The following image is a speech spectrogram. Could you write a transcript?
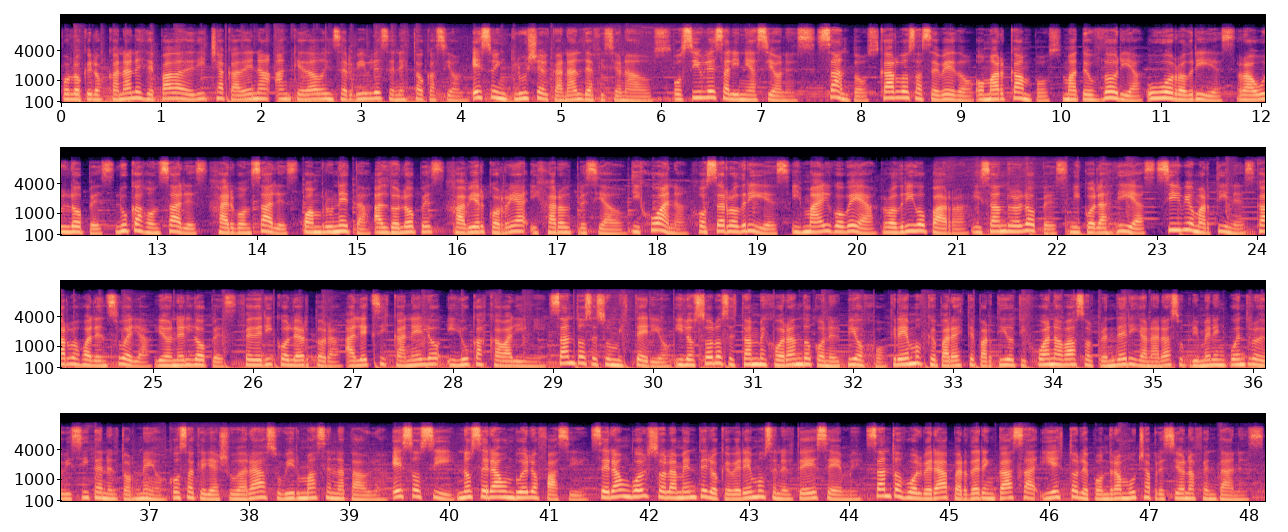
por lo que los canales de paga de dicha cadena han quedado inservibles en esta ocasión. Eso incluye el canal de aficionados. Posibles alineaciones. Santos, Carlos Acevedo, Omar Campos, Mateus Doria, Hugo Rodríguez, Raúl López, Lucas González, Jair González, Juan Bruneta, Aldo López, Javier Correa y Harold Preciado. Tijuana, José Rodríguez, Ismael Gobea, Rodrigo Parra, Isandro López, Nicolás Díaz, Silvio Martínez, Carlos Valenzuela, Leonel López, Federico Lertora, Alexis Canelo y Lucas Cavallini. Santos es misterio, y los solos están mejorando con el piojo. Creemos que para este partido Tijuana va a sorprender y ganará su primer encuentro de visita en el torneo, cosa que le ayudará a subir más en la tabla. Eso sí, no será un duelo fácil, será un gol solamente lo que veremos en el TSM. Santos volverá a perder en casa y esto le pondrá mucha presión a Fentanes.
